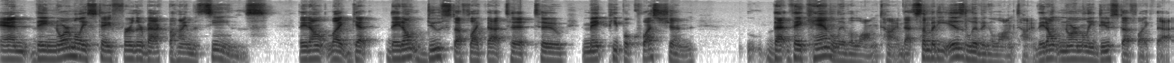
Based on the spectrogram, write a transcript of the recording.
and they normally stay further back behind the scenes. They don't like get they don't do stuff like that to to make people question that they can live a long time that somebody is living a long time. They don't normally do stuff like that.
